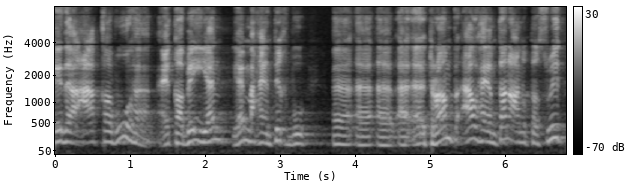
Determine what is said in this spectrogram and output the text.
إذا عاقبوها عقابيا يا إما هينتخبوا ترامب أو هيمتنعوا عن التصويت.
